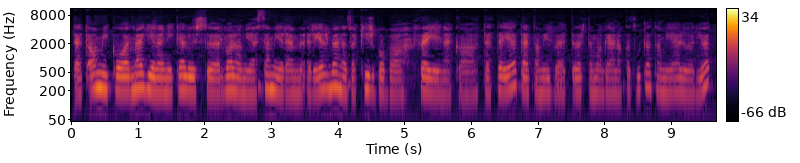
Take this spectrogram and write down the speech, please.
Tehát amikor megjelenik először valami a szemérem részben, az a kisbaba fejének a teteje, tehát amivel törte magának az utat, ami elől jött,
